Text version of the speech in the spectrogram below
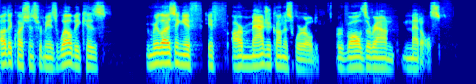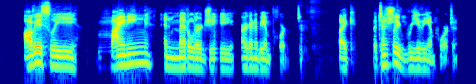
other questions for me as well because I'm realizing if if our magic on this world revolves around metals, obviously mining and metallurgy are going to be important, like potentially really important.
